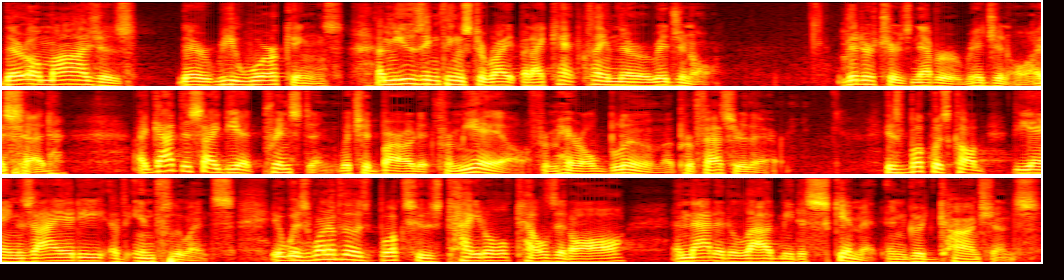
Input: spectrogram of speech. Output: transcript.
They're homages, they're reworkings, amusing things to write, but I can't claim they're original. Literature's never original, I said. I got this idea at Princeton, which had borrowed it from Yale, from Harold Bloom, a professor there. His book was called The Anxiety of Influence. It was one of those books whose title tells it all, and that had allowed me to skim it in good conscience.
